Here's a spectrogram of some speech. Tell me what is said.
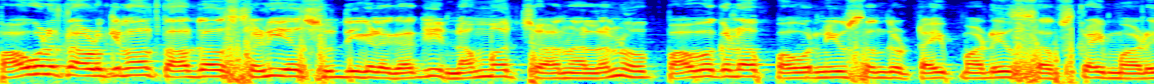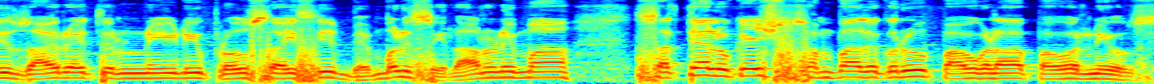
ಪಾವಗಡ ತಾಲೂಕಿನ ತಾಜಾ ಸ್ಥಳೀಯ ಸುದ್ದಿಗಳಿಗಾಗಿ ನಮ್ಮ ಚಾನಲನ್ನು ಪಾವಗಡ ಪವರ್ ನ್ಯೂಸ್ ಎಂದು ಟೈಪ್ ಮಾಡಿ ಸಬ್ಸ್ಕ್ರೈಬ್ ಮಾಡಿ ಜಾಹೀರಾತು ನೀಡಿ, ಪ್ರೋತ್ಸಾಹಿಸಿ, ಬೆಂಬಲಿಸಿ. ನಾನು ನಿಮ್ಮ ಸತ್ಯ ಲೋಕೇಶ್ ಸಂಪಾದಕರು ಪಾವಗಡ ಪವರ್ ನ್ಯೂಸ್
